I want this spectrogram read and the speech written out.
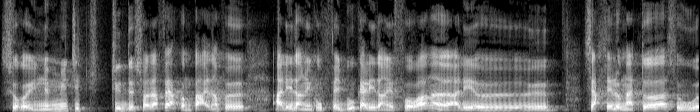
sur une multitude de choses à faire, comme par exemple euh, aller dans les groupes Facebook, aller dans les forums, aller chercher le matos ou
